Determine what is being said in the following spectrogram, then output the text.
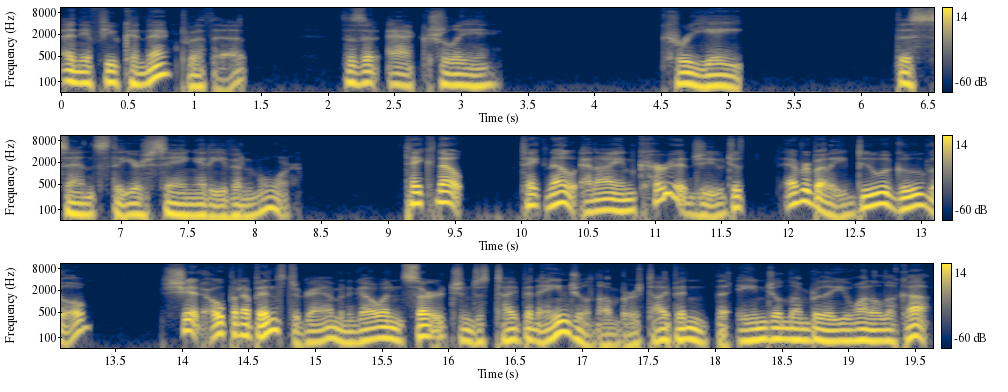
And if you connect with it does it actually create this sense that you're seeing it even more. Take note, take note. And I encourage you, just everybody, do a Google. Shit, open up Instagram and go and search and just type in angel numbers. Type in the angel number that you want to look up.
